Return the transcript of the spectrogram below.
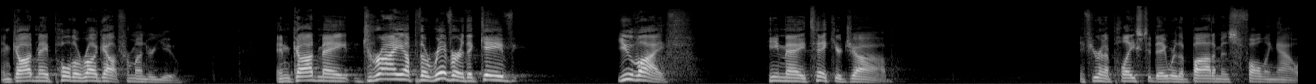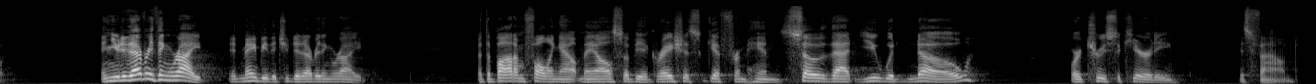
And God may pull the rug out from under you. And God may dry up the river that gave you life. He may take your job if you're in a place today where the bottom is falling out and you did everything right, it may be that you did everything right. But the bottom falling out may also be a gracious gift from Him so that you would know where true security is found.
